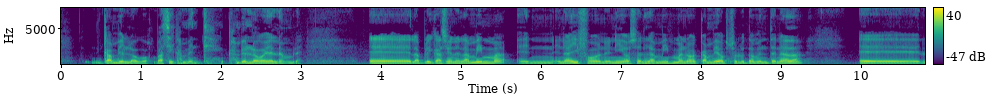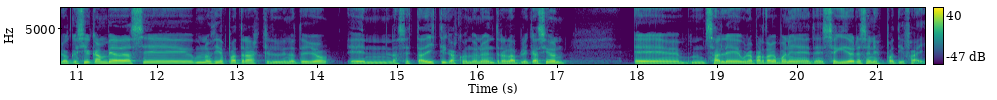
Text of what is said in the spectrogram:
cambio el logo, básicamente, cambio el logo y el nombre. Eh, la aplicación es la misma, en, en iPhone, en iOS es la misma, no ha cambiado absolutamente nada. Eh, lo que sí ha cambiado hace unos días para atrás, que le noté yo, en las estadísticas, cuando uno entra a la aplicación, eh, sale un apartado que pone seguidores en Spotify,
